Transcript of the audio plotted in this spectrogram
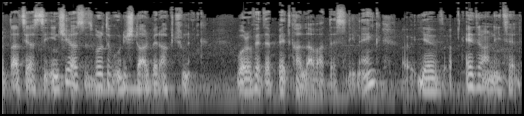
ժպտացի ասացի ինչի, ասաց որովհետև ուրիշ տարբերակ չունենք որովհետև պետքա լավատես լինենք եւ այդ դրանից էլ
